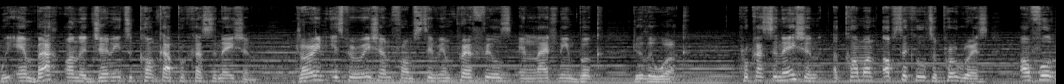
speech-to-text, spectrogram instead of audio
we embark on a journey to conquer procrastination, drawing inspiration from Steven Pressfield's enlightening book, Do the Work. Procrastination, a common obstacle to progress, often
